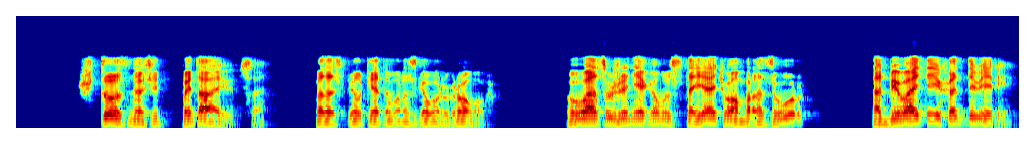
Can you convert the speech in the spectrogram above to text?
— Что значит «пытаются»? — подоспел к этому разговору Громов. — У вас уже некому стоять у амбразур? Отбивайте их от двери. —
